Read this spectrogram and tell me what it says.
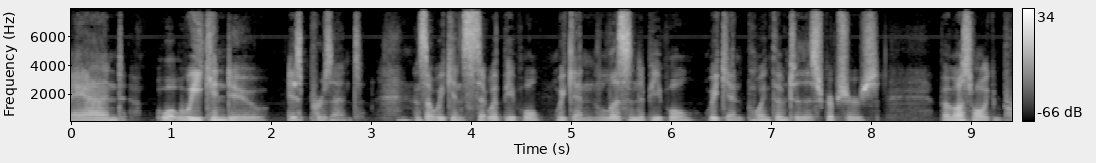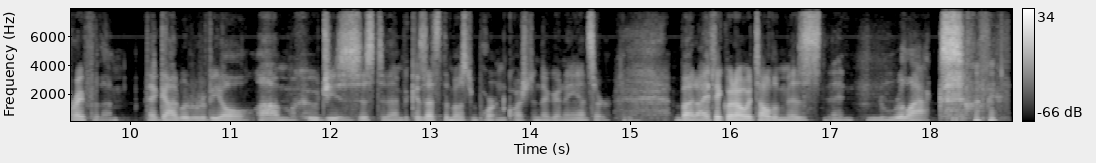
And what we can do is present. And so we can sit with people, we can listen to people, we can point them to the scriptures, but most of all, we can pray for them that God would reveal um, who Jesus is to them because that's the most important question they're going to answer. Yeah. But I think what I would tell them is relax.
